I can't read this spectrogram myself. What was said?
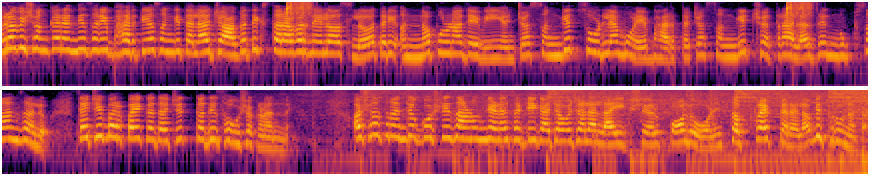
रविशंकर यांनी जरी भारतीय संगीताला जागतिक स्तरावर नेलं असलं तरी अन्नपूर्णा देवी यांच्या संगीत सोडल्यामुळे भारताच्या संगीत क्षेत्राला जे नुकसान झालं त्याची भरपाई कदाचित कधीच होऊ शकणार नाही. अशाच रंजक गोष्टी जाणून घेण्यासाठी गाजावजाला लाईक शेअर फॉलो आणि सबस्क्राईब करायला विसरू नका.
